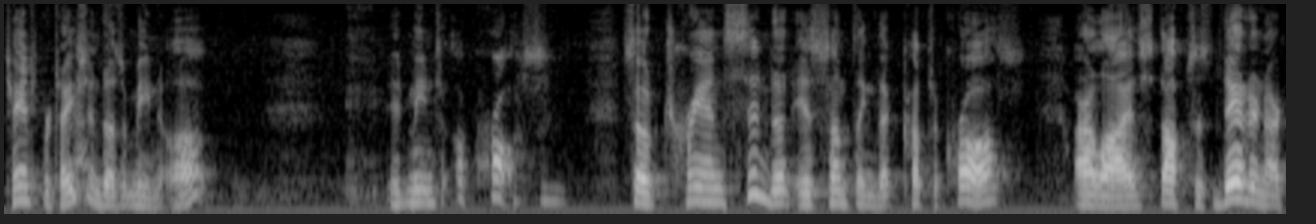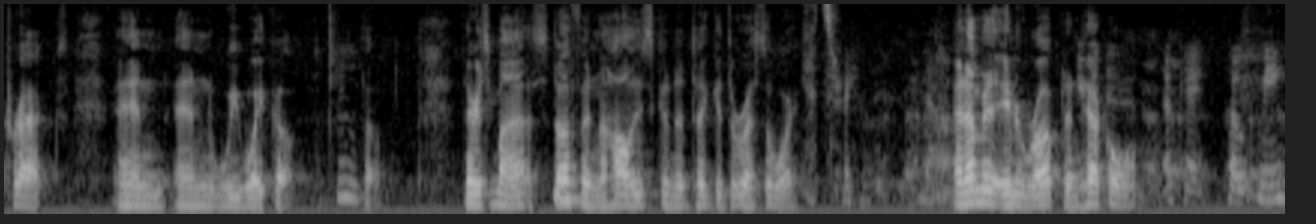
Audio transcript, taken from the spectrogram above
Transportation doesn't mean up. It means across. So transcendent is something that cuts across our lives, stops us dead in our tracks, and and we wake up. Mm. So there's my stuff, mm. and Holly's going to take it the rest of the way. That's right. No. And I'm going to interrupt and You're heckle. Gonna, okay, poke me.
